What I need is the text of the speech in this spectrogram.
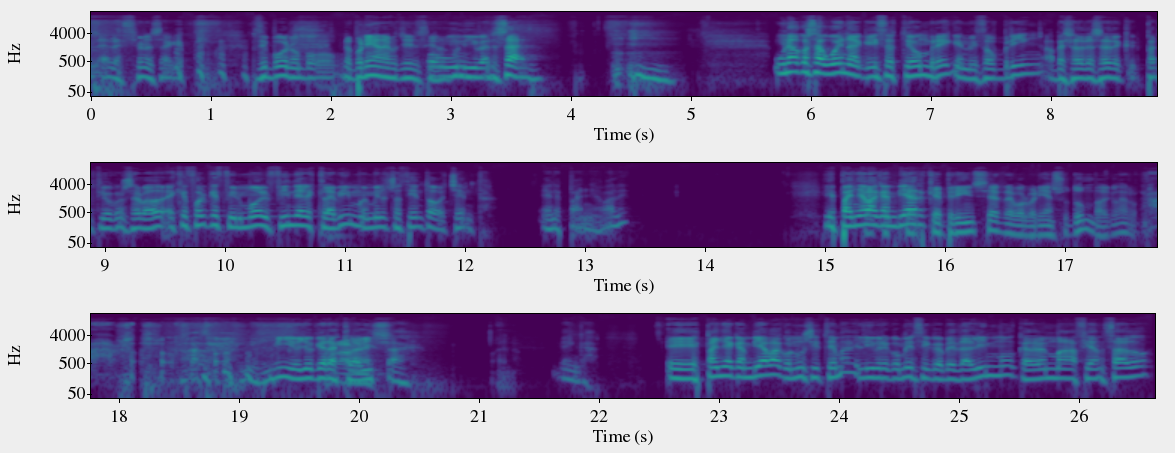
en las elecciones. o sea que, pues, bueno, pues, Lo ponía en la o Constitución. ¿no? universal. Una cosa buena que hizo este hombre, que no hizo Brin, a pesar de ser del Partido Conservador, es que fue el que firmó el fin del esclavismo en 1880 en España, ¿vale? España va a cambiar. Que, que Prince revolvería en su tumba, claro. Dios mío, yo que era esclavista. Bueno. Venga. Eh, España cambiaba con un sistema de libre comercio y capitalismo cada vez más afianzado,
